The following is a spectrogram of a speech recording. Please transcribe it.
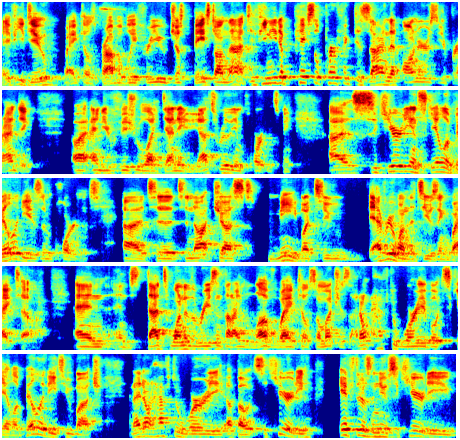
If you do, Wagtail's probably for you just based on that. If you need a pixel perfect design that honors your branding uh, and your visual identity, that's really important to me. Uh, security and scalability is important uh, to, to not just me, but to everyone that's using Wagtail. And, and that's one of the reasons that I love Wagtail so much is I don't have to worry about scalability too much, and I don't have to worry about security. If there's a new security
